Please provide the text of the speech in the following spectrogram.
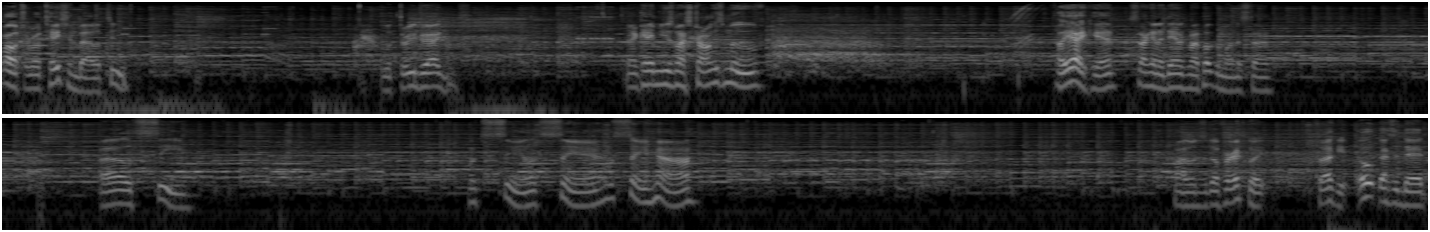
Oh, it's a rotation battle too. With three dragons. And I can't even use my strongest move. Oh yeah, I can. It's not gonna damage my Pokemon this time. Uh, let's see. Let's see, let's see, let's see huh? Might as well just go for Earthquake. Fuck it. Oh, that's a dead.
